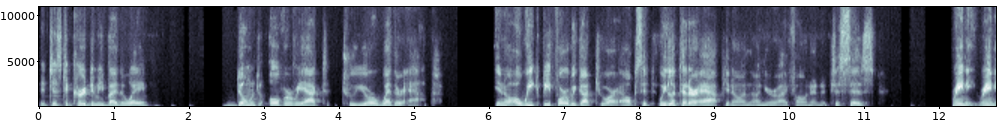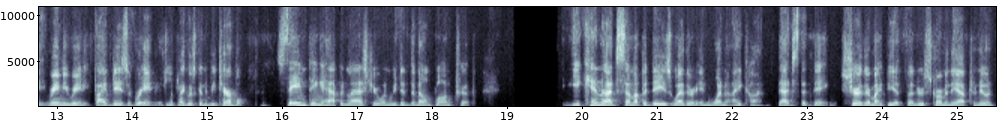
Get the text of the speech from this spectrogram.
It just occurred to me, by the way, don't overreact to your weather app. You know, a week before we got to our Alps, it, we looked at our app, you know, on, on your iPhone, and it just says rainy, rainy, rainy, rainy, five days of rain. It looked like it was going to be terrible. Same thing happened last year when we did the Mount Blanc trip. You cannot sum up a day's weather in one icon. That's the thing. Sure, there might be a thunderstorm in the afternoon,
